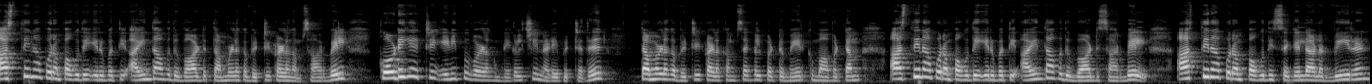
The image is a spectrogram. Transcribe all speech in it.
அஸ்தினாபுரம் பகுதி இருபத்தி ஐந்தாவது வார்டு தமிழக வெற்றிக் கழகம் சார்பில் கொடியேற்றி இனிப்பு வழங்கும் நிகழ்ச்சி நடைபெற்றது. தமிழக வெற்றிக் கழகம் செங்கல்பட்டு மேற்கு மாவட்டம் அஸ்தினாபுரம் பகுதி இருபத்தி ஐந்தாவது வார்டு சார்பில் அஸ்தினாபுரம் பகுதி செயலாளர் வீரன்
